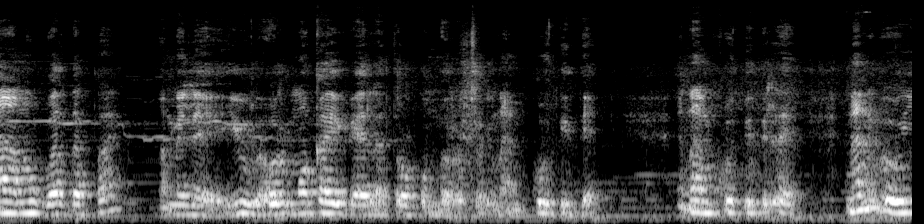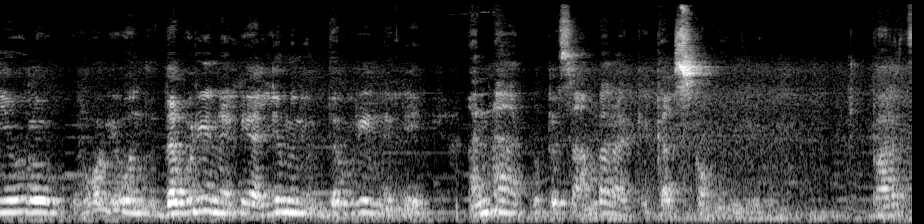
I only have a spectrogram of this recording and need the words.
ನಾನು ಬರ್ದಪ್ಪ, ಆಮೇಲೆ ಇವ್ರು ಅವ್ರ ಮುಖ ಈಗ ಎಲ್ಲ ತೊಳ್ಕೊಂಡ್ಬರೋಷ್ಟು ನಾನು ಕೂತಿದ್ದೆ. ನಾನು ಕೂತಿದ್ರೆ ನನಗೂ ಇವರು ಹೋಗಿ ಒಂದು ದಬರಿನಲ್ಲಿ ಅಲ್ಯೂಮಿನಿಯಂ ದಬರಿನಲ್ಲಿ ಅನ್ನ ಹಾಕ್ಬಿಟ್ಟು ಸಾಂಬಾರು ಹಾಕಿ ಕಲ್ಸ್ಕೊಂಡ್ಬಂದ್ರು. ಭಾರತ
